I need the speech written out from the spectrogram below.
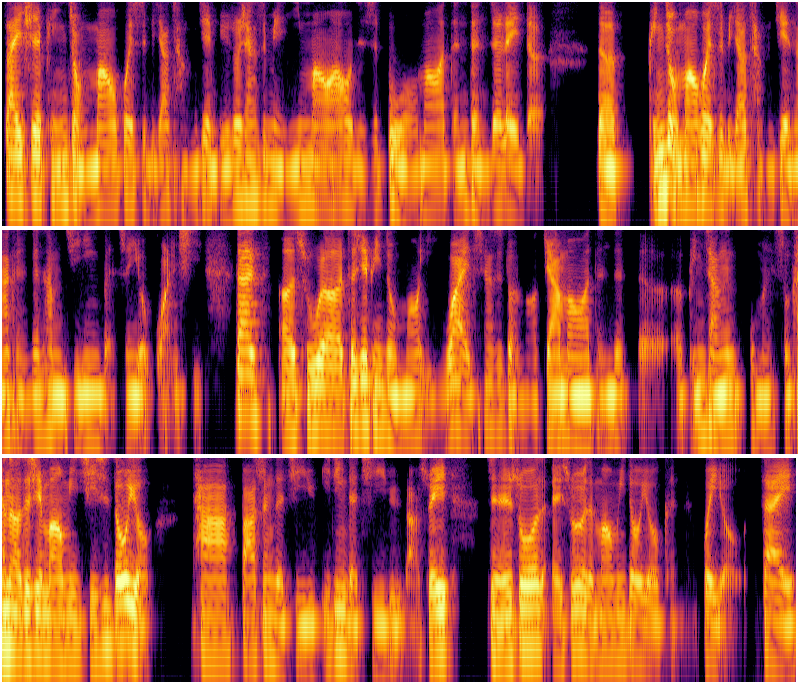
在一些品种猫会是比较常见，比如说像是缅因猫啊，或者是布偶猫啊等等这类的的品种猫会是比较常见，那可能跟它们基因本身有关系。但呃，除了这些品种猫以外，像是短毛家猫啊等等的，平常我们所看到这些猫咪，其实都有。它发生的几率一定的几率吧，所以只能说，诶，所有的猫咪都有可能会有在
